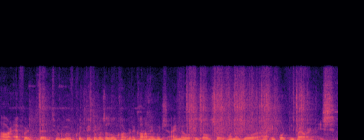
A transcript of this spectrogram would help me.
our effort to move quickly towards a low carbon economy which I know is also one of your important priorities.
